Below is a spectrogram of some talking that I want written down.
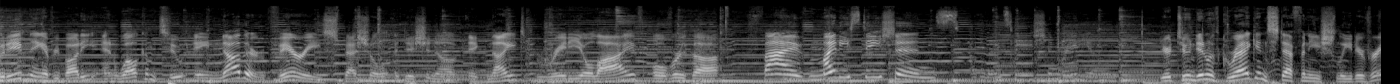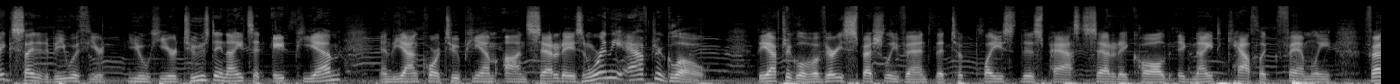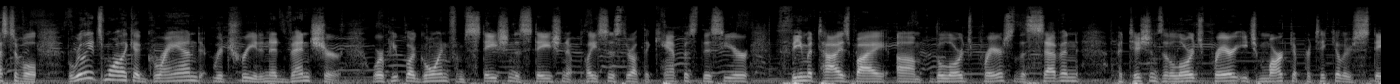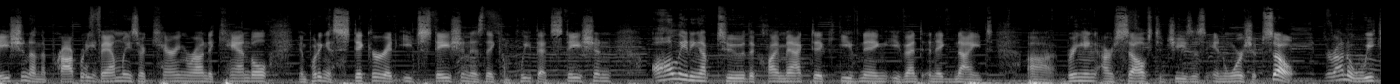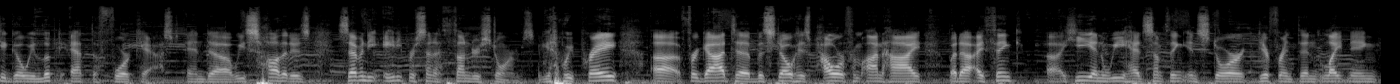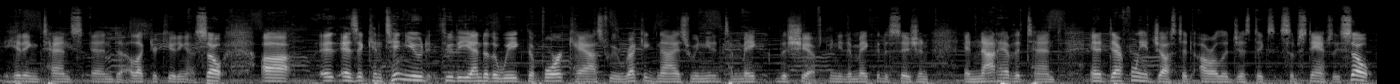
Good evening, everybody, and welcome to another very special edition of Ignite Radio Live over the five mighty stations of Annunciation Radio. You're tuned in with Greg and Stephanie Schlueter. Very excited to be with you, you here Tuesday nights at 8 p.m. and the encore 2 p.m. on Saturdays. And we're in the afterglow the afterglow of a very special event that took place this past Saturday called Ignite Catholic Family Festival. But really, it's more like a grand retreat, an adventure where people are going from station to station at places throughout the campus this year, thematized by um, the Lord's Prayer. So the seven petitions of the Lord's Prayer each marked a particular station on the property. Families are carrying around a candle and putting a sticker at each station as they complete that station all leading up to the climactic evening event and Ignite, uh, bringing ourselves to Jesus in worship. So, around a week ago, we looked at the forecast and uh, we saw that it was 70 80% of thunderstorms. You know, we pray uh, for God to bestow His power from on high, but uh, I think uh, he and we had something in store different than lightning hitting tents and uh, electrocuting us. So, uh, as it continued through the end of the week, the forecast, we recognized we needed to make the shift. We needed to make the decision and not have the tent, and it definitely adjusted our logistics substantially. So,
